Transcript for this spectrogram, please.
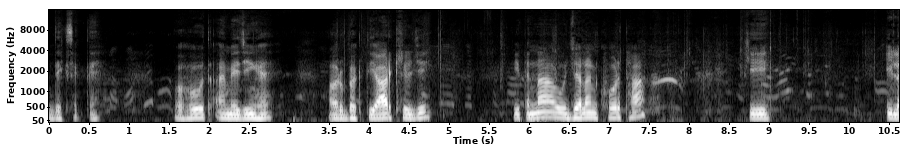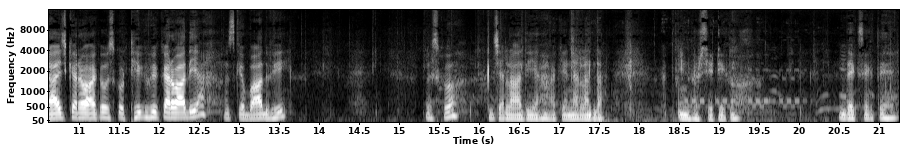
देख सकते हैं। बहुत अमेजिंग है। और बख्तियार खिलजी इतना वो जलन खोर था कि इलाज करवा के उसको ठीक भी करवा दिया, उसके बाद भी उसको जला दिया यहाँ के नालंदा यूनिवर्सिटी को। देख सकते हैं,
